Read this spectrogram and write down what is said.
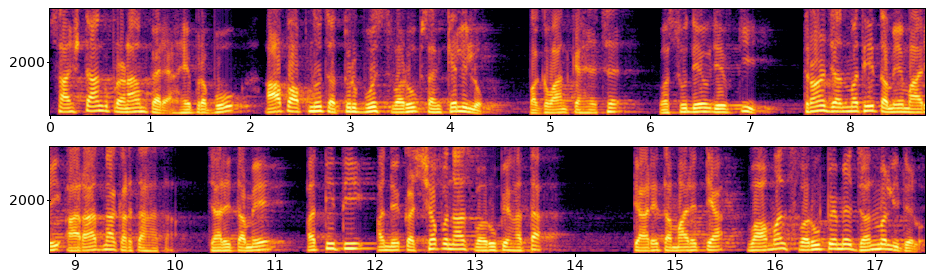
સાષ્ટાંગ પ્રણામ કર્યા. હે પ્રભુ, આપ આપનું ચતુર્ભુજ સ્વરૂપ સંકેલી લો. ભગવાન કહે છે, વસુદેવ દેવકી, ત્રણ જન્મથી તમે મારી આરાધના કરતા હતા. જ્યારે તમે અતિથિ અને કશ્યપના સ્વરૂપે હતા ત્યારે તમારે ત્યાં વામન સ્વરૂપે મેં જન્મ લીધેલો.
